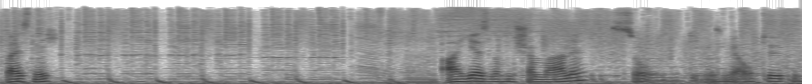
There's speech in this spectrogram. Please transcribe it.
Ich weiß nicht. Ah, hier ist noch ein Schamane. So, die müssen wir auch töten.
